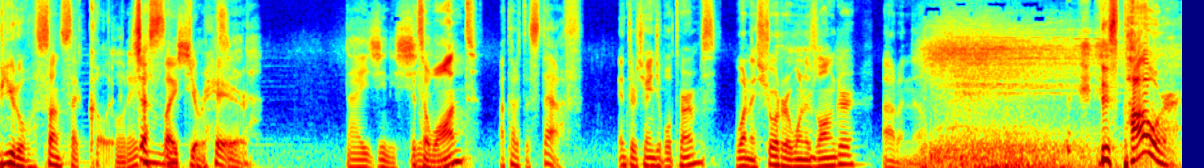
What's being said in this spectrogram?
Beautiful sunset color, just like your hair. It's a wand? I thought it's a staff. Interchangeable terms? One is shorter, one is longer? I don't know. This power!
